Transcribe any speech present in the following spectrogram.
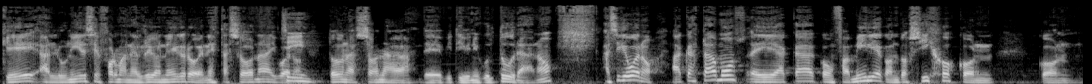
que al unirse forman el río Negro en esta zona y bueno, Sí. toda una zona de vitivinicultura, ¿no? Así que bueno, acá estamos, eh, acá con familia, con dos hijos, con, con,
